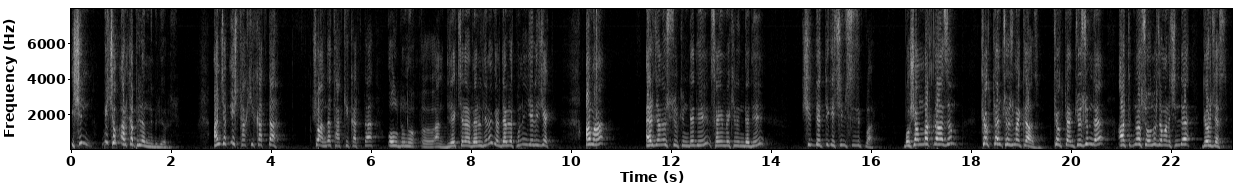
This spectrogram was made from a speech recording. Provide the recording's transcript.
İşin birçok arka planını biliyoruz. Ancak iş tahkikatta, şu anda tahkikatta olduğunu, e, hani dilekçeler verildiğine göre devlet bunu inceleyecek. Ama Ercan Öztürk'ün dediği, Sayın Vekilin dediği şiddetli geçimsizlik var. Boşanmak lazım, kökten çözmek lazım. Kökten çözüm de artık nasıl olur zaman içinde göreceğiz.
